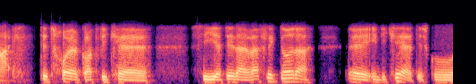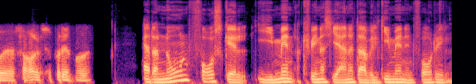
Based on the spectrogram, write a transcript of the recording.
Nej, det tror jeg godt, vi kan sige, at det er der i hvert fald ikke noget, der øh, indikerer, at det skulle øh, forholde sig på den måde. Er der nogen forskel i mænd og kvinders hjerne, der vil give mænd en fordel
